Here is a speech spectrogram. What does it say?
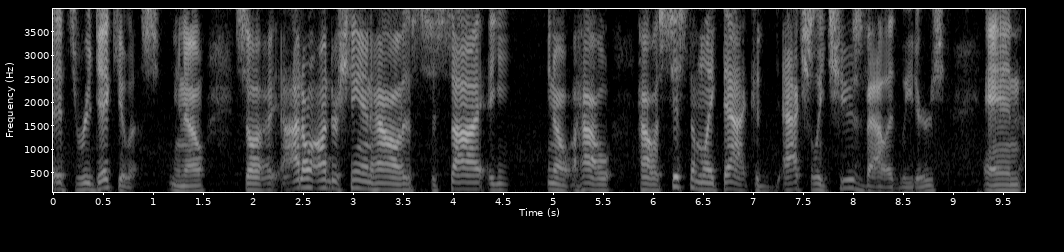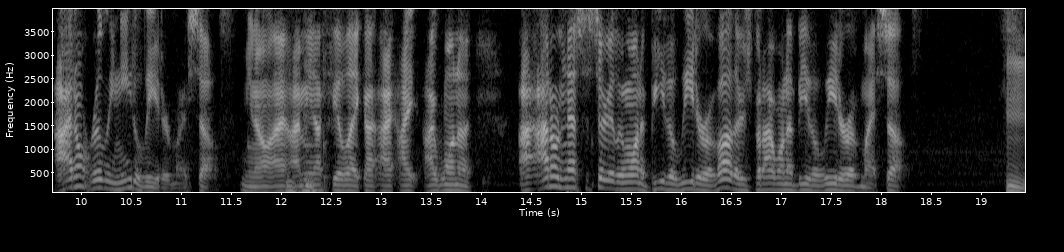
it's ridiculous, you know. So I, I don't understand how society, you know, how how a system like that could actually choose valid leaders. And I don't really need a leader myself. You know, I, mm-hmm. I mean, I feel like I I, I want to. I, I don't necessarily want to be the leader of others, but I want to be the leader of myself. Hmm.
